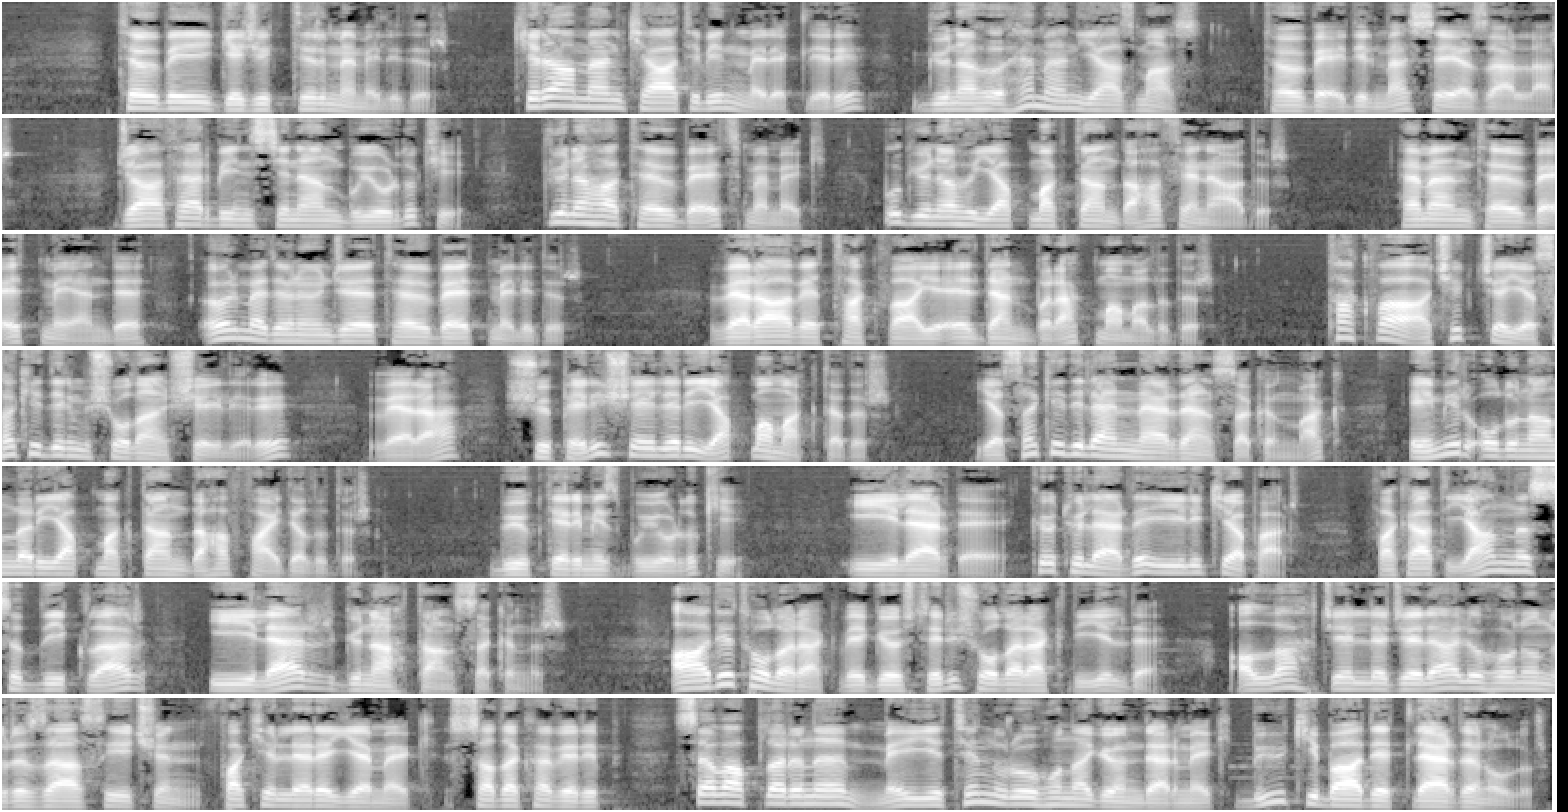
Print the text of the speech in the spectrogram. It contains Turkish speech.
Tevbeyi geciktirmemelidir. Kiramen katibin melekleri, günahı hemen yazmaz. Tövbe edilmezse yazarlar. Cafer bin Sinan buyurdu ki, günaha tevbe etmemek, bu günahı yapmaktan daha fenadır. Hemen tevbe etmeyen de, ölmeden önce tevbe etmelidir. Vera ve takvayı elden bırakmamalıdır. Takva açıkça yasak edilmiş olan şeyleri, vera, şüpheli şeyleri yapmamaktadır. Yasak edilenlerden sakınmak, emir olunanları yapmaktan daha faydalıdır. Büyüklerimiz buyurdu ki, iyiler de, kötüler de iyilik yapar. Fakat yalnız sıddıklar, iyiler günahtan sakınır. Adet olarak ve gösteriş olarak değil de, Allah Celle Celaluhu'nun rızası için fakirlere yemek, sadaka verip, sevaplarını meyyitin ruhuna göndermek büyük ibadetlerden olur.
